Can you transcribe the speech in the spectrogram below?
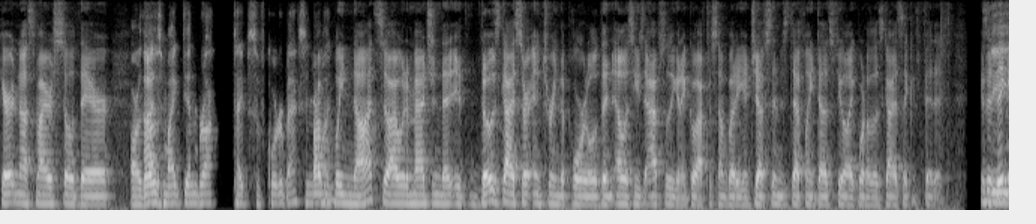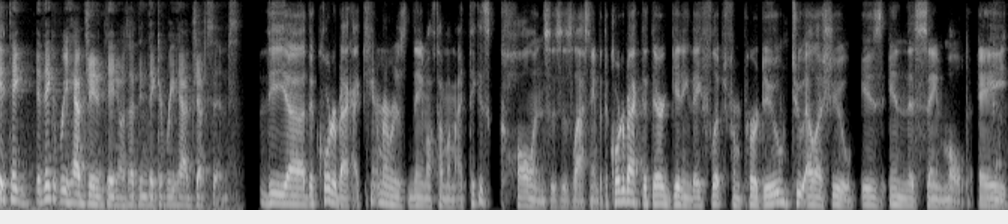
Garrett Nussmeier's still there. Are those I, Mike Denbrock types of quarterbacks? probably not. So I would imagine that if those guys start entering the portal, then LSU is absolutely going to go after somebody. And Jeff Sims definitely does feel like one of those guys that could fit it. Because if the, they could take, if they could rehab Jayden Daniels, I think they could rehab Jeff Sims. The uh the quarterback i can't remember his name off the top of my mind i think it's collins is his last name but the quarterback that they're getting they flipped from purdue to lsu is in this same mold a okay.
